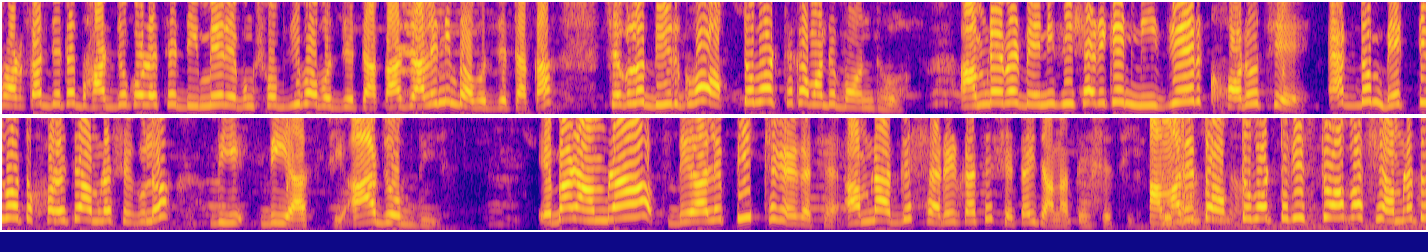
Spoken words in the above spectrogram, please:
সরকার যেটা ধার্য করেছে ডিমের এবং সবজি বাবদ যে টাকা, জ্বালানি বাবদ যে টাকা, সেগুলো দীর্ঘ অক্টোবর থেকে আমাদের বন্ধ। আমরা এবার বেনিফিশিয়ারিকে নিজের খরচে, একদম ব্যক্তিগত খরচে আমরা সেগুলো দিয়ে আসছি, আজ অবধি। এবার আমরা দেওয়ালে পিঠ ঠেকে গেছে। আমরা আজকে স্যারের কাছে সেটাই জানাতে এসেছি। আমাদের তো অক্টোবর থেকে স্টপ আছে আমরা তো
